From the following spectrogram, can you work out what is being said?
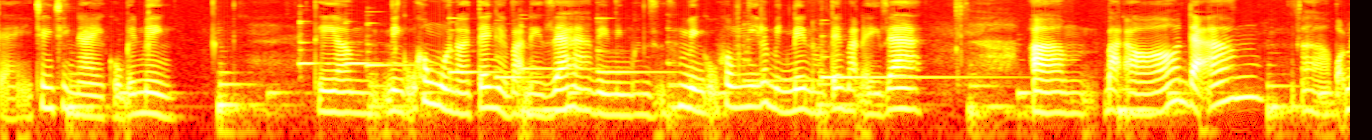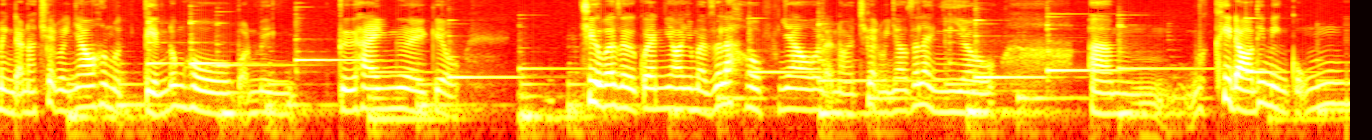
cái chương trình này của bên mình. Thì um, mình cũng không muốn nói tên người bạn này ra vì mình muốn, mình cũng không nghĩ là mình nên nói tên bạn ấy ra. Um, bạn đó đã uh, bọn mình đã nói chuyện với nhau hơn một tiếng đồng hồ. Bọn mình từ hai người kiểu chưa bao giờ quen nhau nhưng mà rất là hợp nhau đã nói chuyện với nhau rất là nhiều. Um, khi đó thì mình cũng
